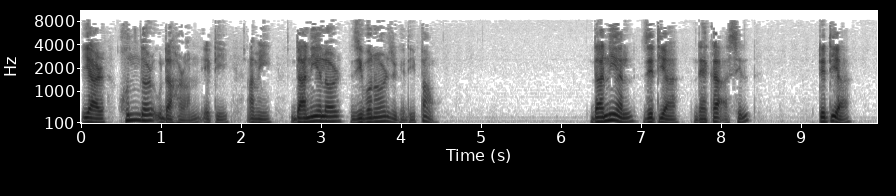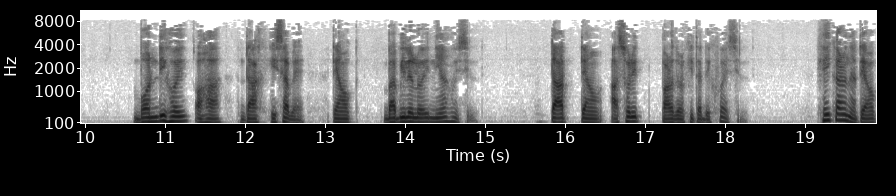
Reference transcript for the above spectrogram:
ইয়াৰ সুন্দৰ উদাহৰণ এটি আমি দানিয়েলৰ জীৱনৰ যোগেদি পাওঁ। দানিয়েল যেতিয়া ডেকা আছিল তেতিয়া বন্দী হৈ অহা দাস হিচাপে তেওঁক বাবিললৈ নিয়া হৈছিল। তাত তেওঁ আচৰিত পাৰদৰ্শিতা দেখুৱাইছিল। সেইকাৰণে তেওঁক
